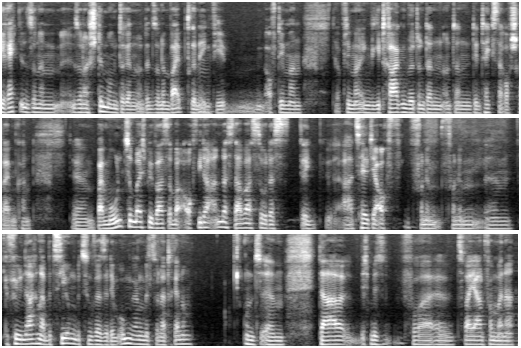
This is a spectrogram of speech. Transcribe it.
direkt in so einem, in so einer Stimmung drin und in so einem Vibe drin irgendwie, auf dem man, auf dem man irgendwie getragen wird und dann, und dann den Text darauf schreiben kann. Ähm, beim Mond zum Beispiel war es aber auch wieder anders. Da war es so, dass der erzählt ja auch von dem, von dem ähm, Gefühl nach einer Beziehung, beziehungsweise dem Umgang mit so einer Trennung. Und ähm, da ich mich vor äh, zwei Jahren von meiner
